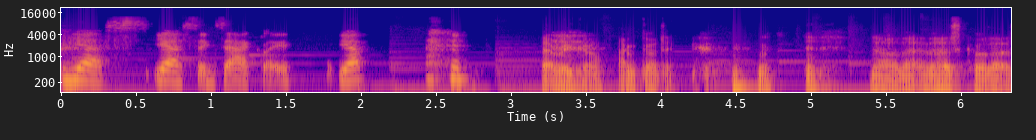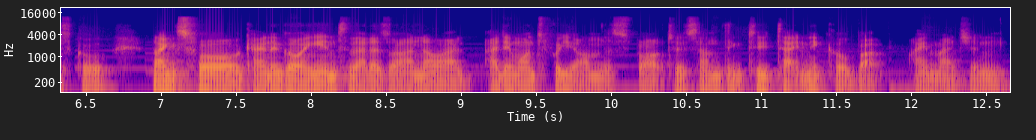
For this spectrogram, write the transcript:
Yes, yes, exactly. Yep. There we go. I've got it. no, that, that's cool. That's cool. Thanks for kind of going into that as well. I know I, I didn't want to put you on the spot to something too technical, but I imagine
